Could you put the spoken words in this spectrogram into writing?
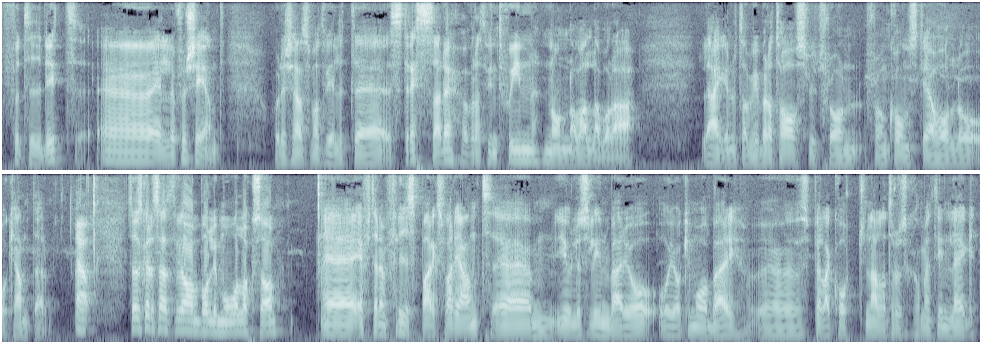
för tidigt eh, eller för sent. Och det känns som att vi är lite stressade över att vi inte får in någon av alla våra lägen utan vi börjar ta avslut från, från konstiga håll och, och kanter. Ja. Sen ska det sägas att vi har en boll i mål också. Eh, efter en frisparksvariant. Eh, Julius Lindberg och, och Joakim Åberg eh, spelar kort när alla tror det ska komma ett inlägg.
